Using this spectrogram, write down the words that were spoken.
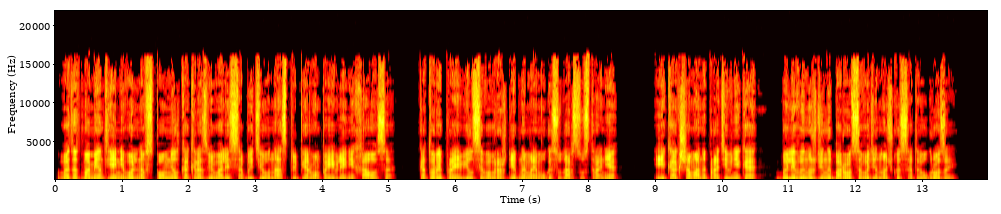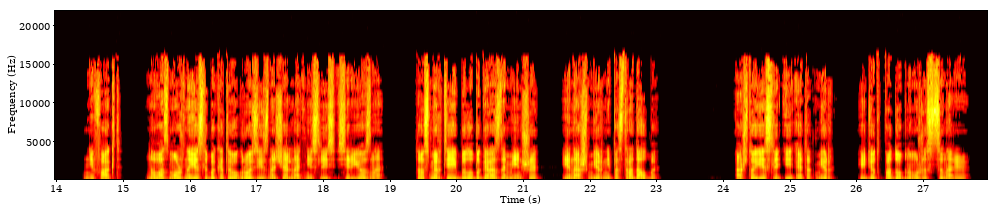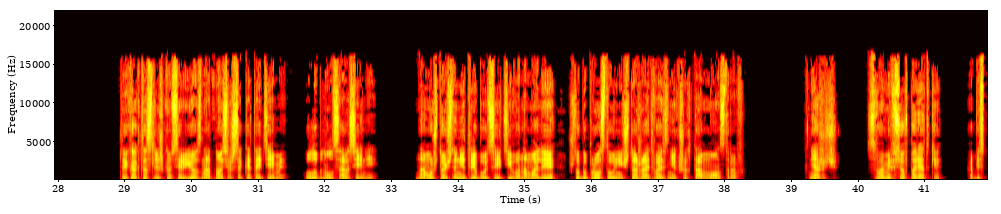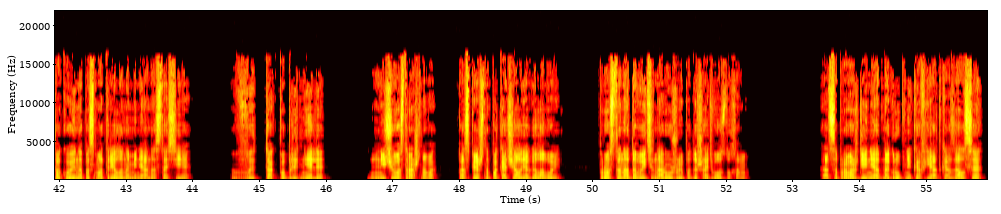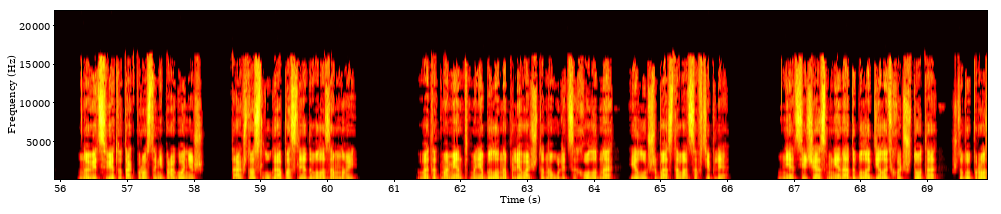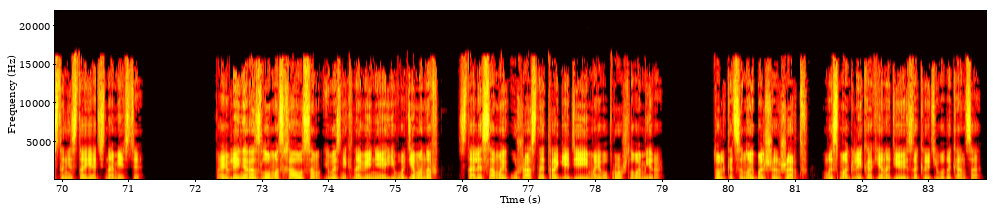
В этот момент я невольно вспомнил, как развивались события у нас при первом появлении хаоса, который проявился во враждебной моему государству стране, и как шаманы противника были вынуждены бороться в одиночку с этой угрозой. Не факт, но, возможно, если бы к этой угрозе изначально отнеслись серьезно, то смертей было бы гораздо меньше, и наш мир не пострадал бы. А что, если и этот мир идет к подобному же сценарию? «Ты как-то слишком серьезно относишься к этой теме», — улыбнулся Арсений. Нам уж точно не требуется идти в аномалии, чтобы просто уничтожать возникших там монстров. «Княжич, с вами все в порядке?» Обеспокоенно посмотрела на меня Анастасия. «Вы так побледнели?» «Ничего страшного», — поспешно покачал я головой. «Просто надо выйти наружу и подышать воздухом». От сопровождения одногруппников я отказался, но ведь Свету так просто не прогонишь, так что слуга последовала за мной. В этот момент мне было наплевать, что на улице холодно, и лучше бы оставаться в тепле. Нет, сейчас мне надо было делать хоть что-то, чтобы просто не стоять на месте. Появление разлома с хаосом и возникновение его демонов стали самой ужасной трагедией моего прошлого мира. Только ценой больших жертв мы смогли, как я надеюсь, закрыть его до конца.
